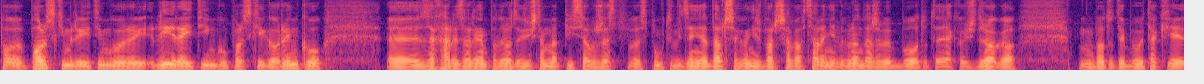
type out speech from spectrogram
po, polskim re-ratingu, re-ratingu polskiego rynku. E, Zachary Zorian po drodze gdzieś tam napisał, że z, z punktu widzenia dalszego niż Warszawa wcale nie wygląda, żeby było tutaj jakoś drogo, bo tutaj były takie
